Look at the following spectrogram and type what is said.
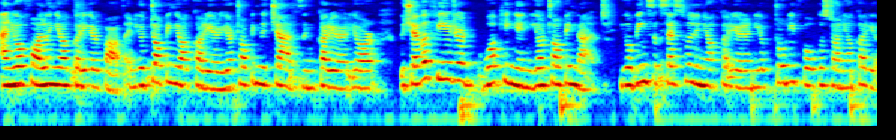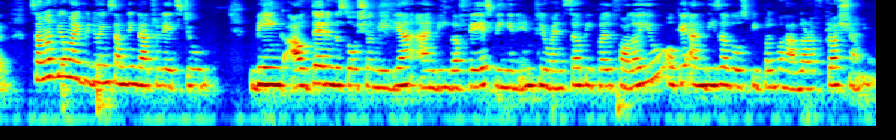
and you're following your career path and you're topping your career you're topping the charts in career your whichever field you're working in you're topping that. You're being successful in your career and you're totally focused on your career. Some of you might be doing something that relates to being out there in the social media and being a face being an influencer. People follow you okay? And these are those people who have a lot of crush on you.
